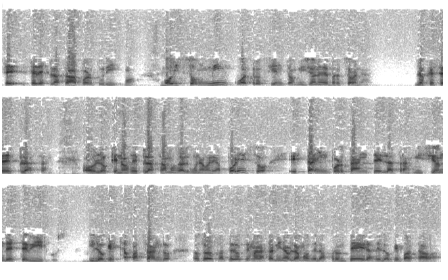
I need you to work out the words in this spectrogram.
se, se desplazaba por turismo. Hoy son 1.400 millones de personas los que se desplazan o los que nos desplazamos de alguna manera. Por eso es tan importante la transmisión de este virus y lo que está pasando. Nosotros hace dos semanas también hablamos de las fronteras, de lo que pasaba.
